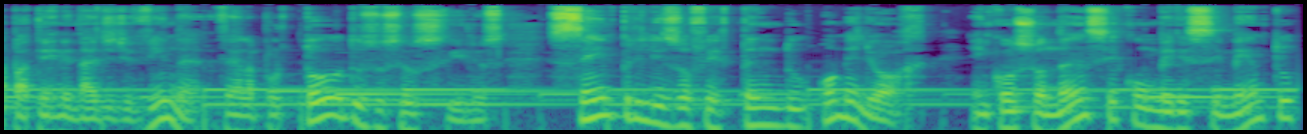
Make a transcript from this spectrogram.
A paternidade divina vela por todos os seus filhos, sempre lhes ofertando o melhor, em consonância com o merecimento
